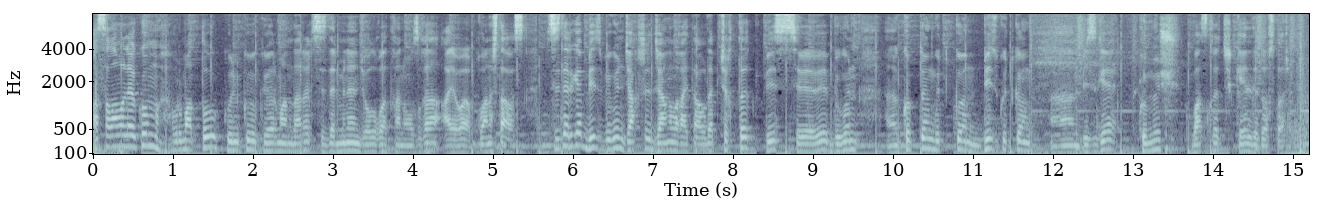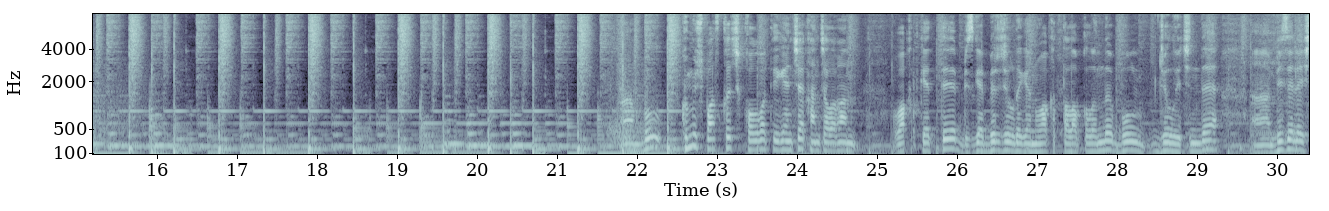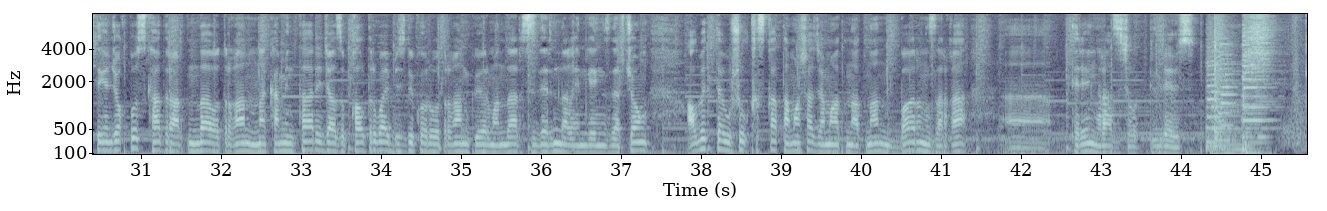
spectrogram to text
ассаламу алейкум урматтуу күлкү көрөрмандары сиздер менен жолугуп атканыбызга аябай кубанычтабыз. Сиздерге биз бүгүн жакшы жаңылык айталы деп чыктык. Биз себеби бүгүн э, көптөн күткөн биз күткөн э, бизге күмүш баскыч келди достор. Э, бул күмүш баскыч колго тийгенче канчалаган убакыт кетти бизге бир жыл деген убакыт талап кылынды бул жыл ичинде э, биз эле иштеген жокпуз кадр артында отурган мына комментарий жазып калтырбай бизди көрүп отурган көрөрмандар сиздердин дагы эмгегиңиздер чоң. Албетте ушул кыска тамаша жамаатынын атынан баарыңыздарга э, терең ыраазычылык билдиребиз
